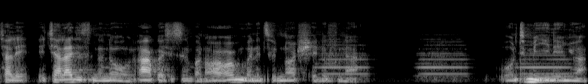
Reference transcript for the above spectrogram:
Charlie, alhaji sɛ no no how questions no but no ɔremma ne ti na ɔhwɛ ne funu a ɔntumi yi n'enyiwa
